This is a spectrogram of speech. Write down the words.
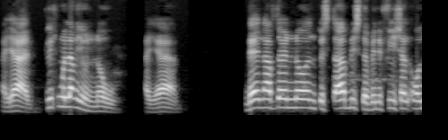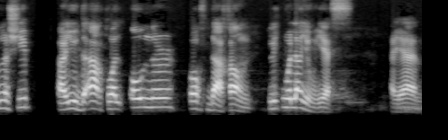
Ayan, click mo lang yung no. Ayan. Then after nun, to establish the beneficial ownership, are you the actual owner of the account? Click mo lang yung yes. Ayan.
